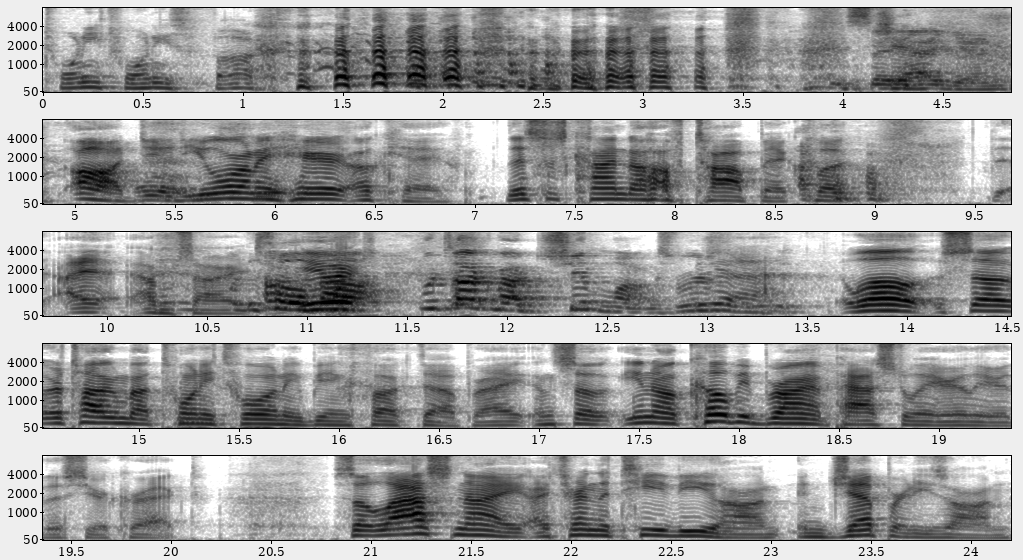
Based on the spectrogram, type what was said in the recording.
2020's fucked. Say that again. Oh, dude, you oh, want to hear? Okay, this is kind of off topic, but I, I'm sorry. So You were- about- We're talking about chipmunks. We're Yeah. Well, so we're talking about 2020 being fucked up, right? And so, you know, Kobe Bryant passed away earlier this year, correct? So last night I turned the TV on and Jeopardy's on.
